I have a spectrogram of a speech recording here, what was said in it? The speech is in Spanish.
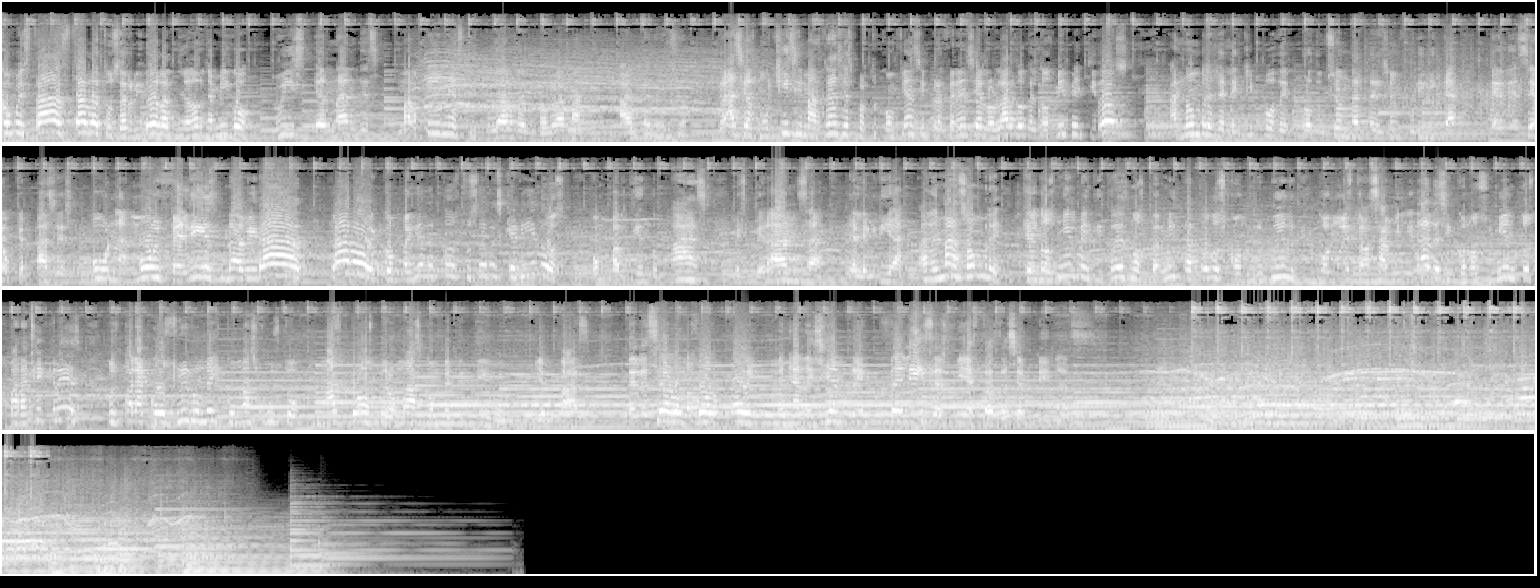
¿cómo estás? Te tu servidor, admirador y amigo Luis Hernández Martínez, titular del programa Alta Dirección. Gracias, muchísimas gracias por tu confianza y preferencia a lo largo del 2022. A nombre del equipo de producción de Alta Dirección Jurídica, te deseo que pases una muy feliz Navidad. Claro, en compañía de todos tus seres queridos, compartiendo paz, esperanza y alegría. Además, hombre, que el 2023 nos permita a todos contribuir con nuestras habilidades y conocimientos. ¿Para qué crees? Pues para construir un México más justo, más próspero, más competitivo y en paz. Te deseo lo mejor hoy, mañana y siempre. Felices fiestas decembrinas.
